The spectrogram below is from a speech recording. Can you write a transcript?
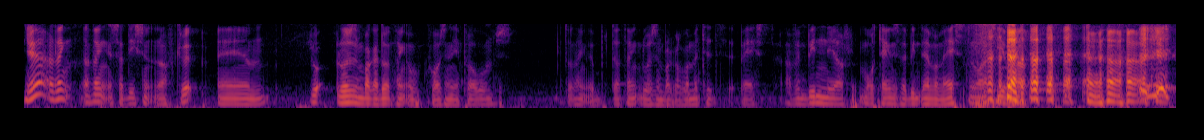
Yeah, I think I think it's a decent enough group. Um, Ro- Rosenborg, I don't think will cause any problems. I don't think I think Rosenborg are limited at best. Having been there more times than I've been to Inverness in the last year.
